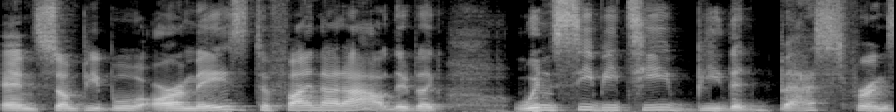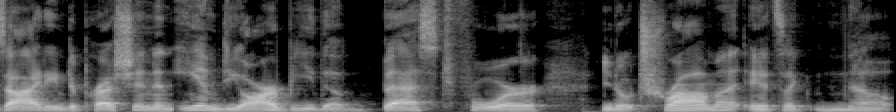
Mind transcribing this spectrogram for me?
and some people are amazed to find that out. They'd be like, "Wouldn't CBT be the best for anxiety and depression, and EMDR be the best for you know trauma?" And it's like, no.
